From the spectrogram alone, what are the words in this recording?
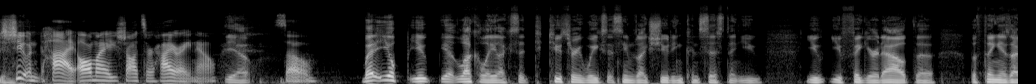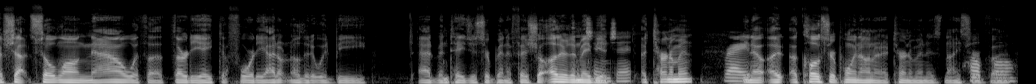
shooting high. All my shots are high right now. yeah. So But you'll you yeah, luckily, like I said, two three weeks. It seems like shooting consistent. You you you figure it out. The the thing is, I've shot so long now with a thirty eight to forty. I don't know that it would be advantageous or beneficial, other than maybe a, a tournament. Right. You know, a, a closer point on in a tournament is nicer. helpful.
